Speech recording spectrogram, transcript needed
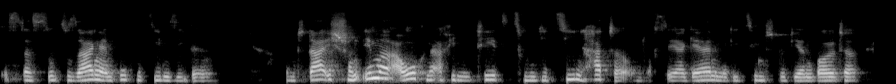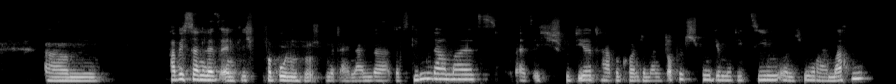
ist das sozusagen ein Buch mit sieben Siegeln. Und da ich schon immer auch eine Affinität zu Medizin hatte und auch sehr gerne Medizin studieren wollte, ähm, habe ich es dann letztendlich verbunden miteinander. Das ging damals. Als ich studiert habe, konnte man Doppelstudium Medizin und Jura machen.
